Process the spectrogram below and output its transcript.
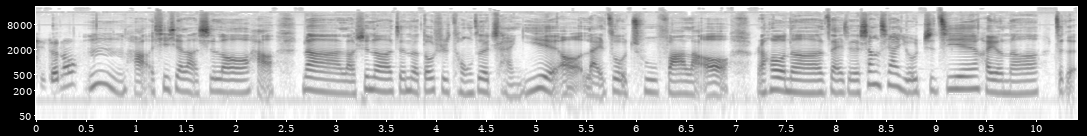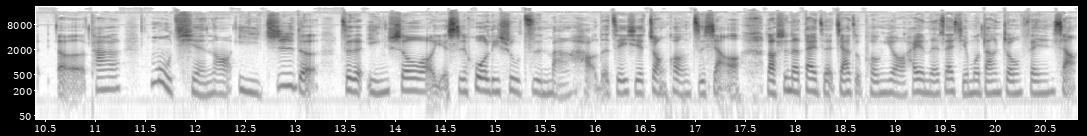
奇珍喽。嗯，好，谢谢老师喽。好，那老师呢，真的都是从这产业哦来做出发了哦。然后呢，在这个上下游之间，还有呢，这个呃，他目前哦已知的这个营收哦，也是获利数字蛮好的这些状况之下哦，老师呢带着家族朋友，还有呢在节目当中分享，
